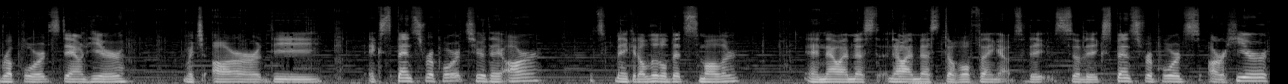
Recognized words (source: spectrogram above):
reports down here, which are the expense reports. Here they are. Let's make it a little bit smaller and now I messed now I messed the whole thing up. So the so the expense reports are here,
